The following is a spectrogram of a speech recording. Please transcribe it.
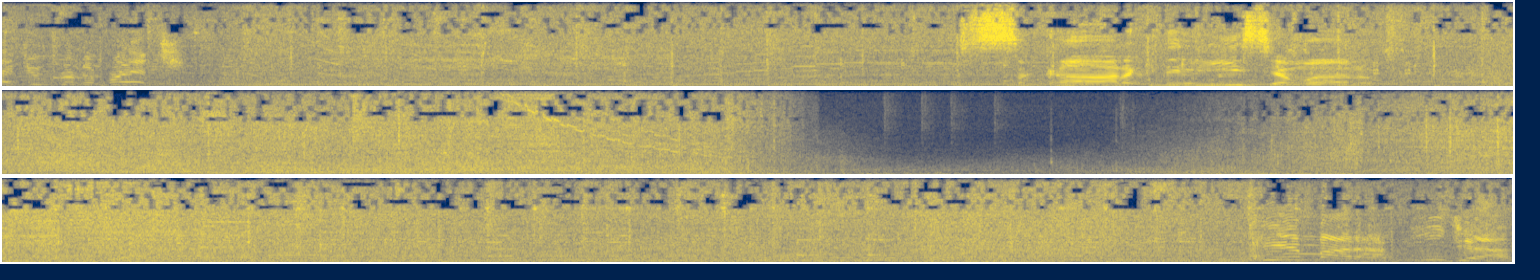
Guide you through the bridge. Nossa, cara, que delícia, mano. Que maravilha!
